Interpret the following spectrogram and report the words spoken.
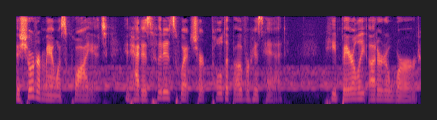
The shorter man was quiet and had his hooded sweatshirt pulled up over his head. He barely uttered a word.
